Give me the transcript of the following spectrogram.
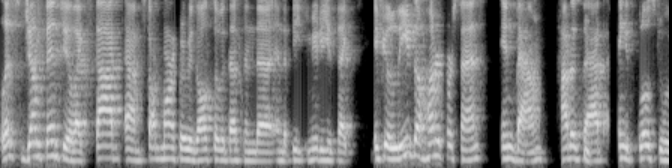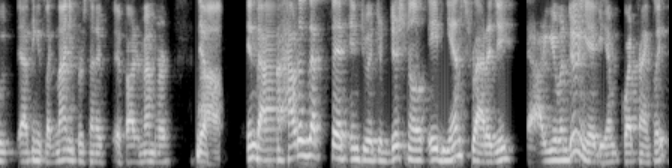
let's jump into like Scott, um, Scott Marker, who's also with us in the in the P community, is like if your leads 100% inbound, how does that? I think it's close to, I think it's like 90% if if I remember. Yeah. Uh, inbound. How does that fit into a traditional ABM strategy? Are you even doing ABM, quite frankly?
